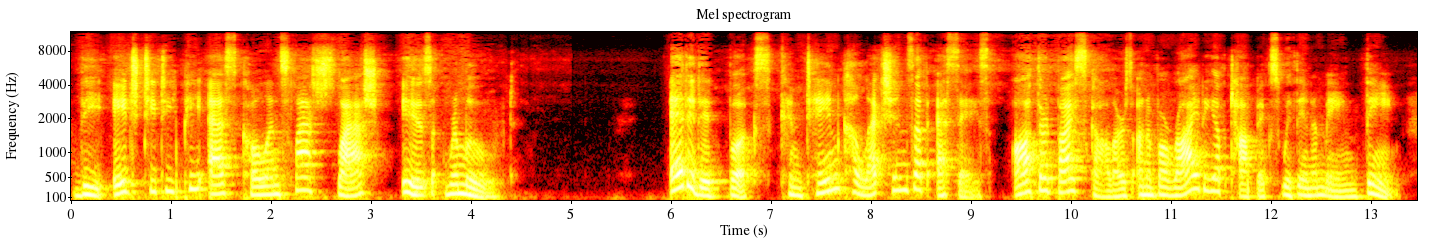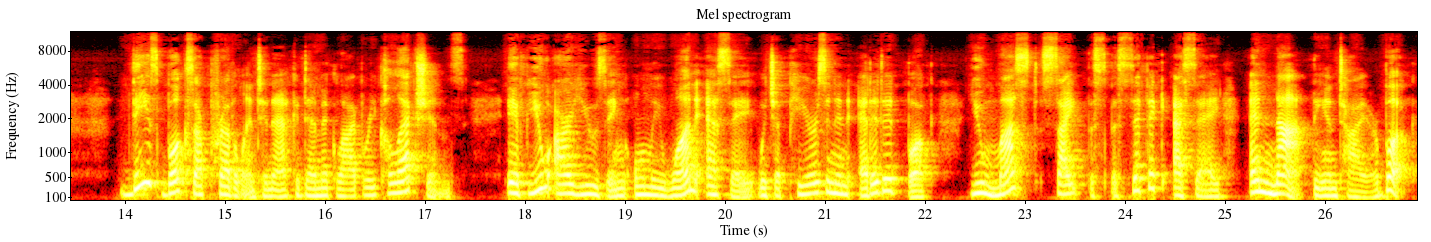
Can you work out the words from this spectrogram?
the https colon slash slash is removed. Edited books contain collections of essays authored by scholars on a variety of topics within a main theme. These books are prevalent in academic library collections. If you are using only one essay which appears in an edited book, you must cite the specific essay and not the entire book.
